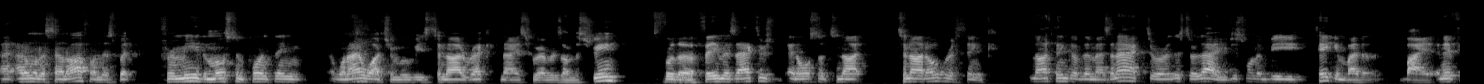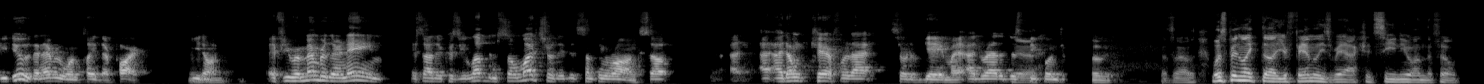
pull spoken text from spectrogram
I, I don't want to sound off on this, but for me, the most important thing when I watch a movie is to not recognize whoever's on the screen for the mm-hmm. famous actors and also to not to not overthink not think of them as an actor or this or that you just want to be taken by the by it and if you do then everyone played their part you mm-hmm. don't if you remember their name it's either because you love them so much or they did something wrong. So i, I don't care for that sort of game. I, would rather just yeah. people enjoy the movie. That's awesome. what's been like the your family's reaction seeing you on the film?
